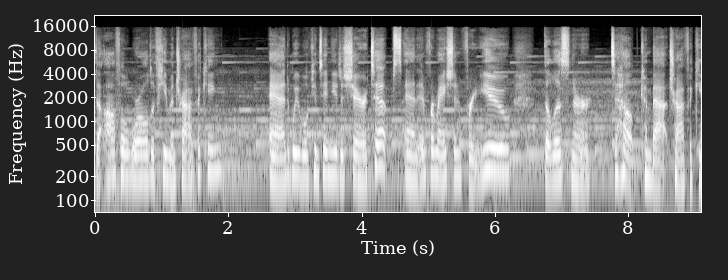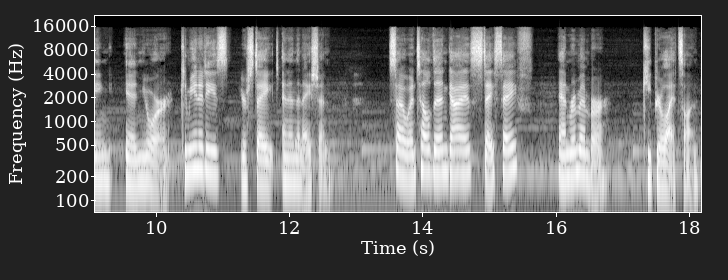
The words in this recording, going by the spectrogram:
the awful world of human trafficking. And we will continue to share tips and information for you, the listener, to help combat trafficking in your communities, your state, and in the nation. So until then, guys, stay safe and remember, keep your lights on.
